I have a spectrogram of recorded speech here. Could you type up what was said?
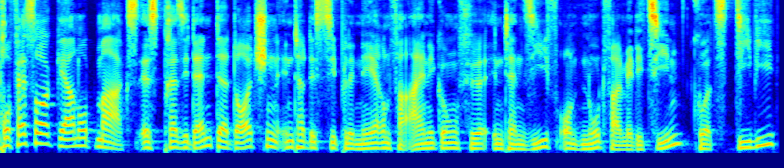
Professor Gernot Marx ist Präsident der Deutschen Interdisziplinären Vereinigung für Intensiv- und Notfallmedizin, kurz DIVI.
